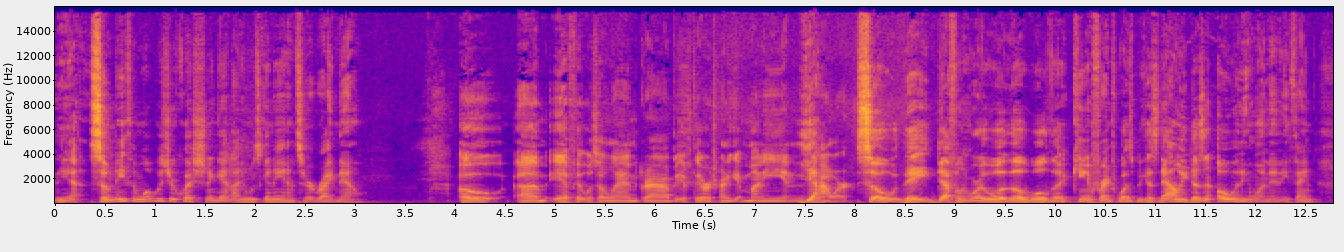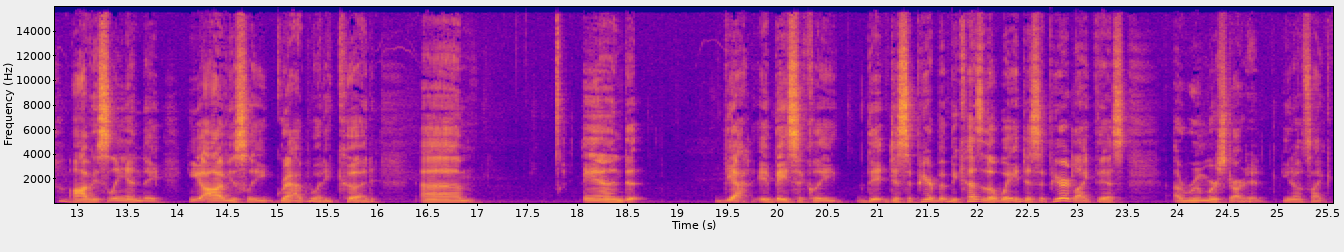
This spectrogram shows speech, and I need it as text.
yeah. So Nathan, what was your question again? I was going to answer it right now. Oh, um, if it was a land grab, if they were trying to get money and Yeah. power. So they definitely were. Well, the, well, the King of French was because now he doesn't owe anyone anything, obviously, and they he obviously grabbed what he could, um, and yeah, it basically it disappeared. But because of the way it disappeared like this, a rumor started. You know, it's like,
